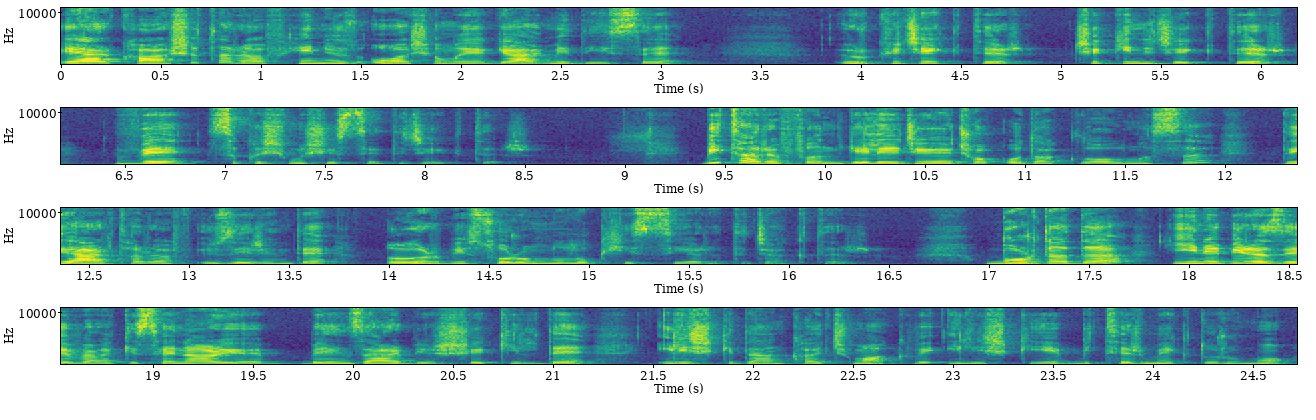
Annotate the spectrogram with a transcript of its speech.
eğer karşı taraf henüz o aşamaya gelmediyse ürkecektir, çekinecektir ve sıkışmış hissedecektir. Bir tarafın geleceğe çok odaklı olması diğer taraf üzerinde ağır bir sorumluluk hissi yaratacaktır. Burada da yine biraz evvelki senaryoya benzer bir şekilde ilişkiden kaçmak ve ilişkiyi bitirmek durumu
